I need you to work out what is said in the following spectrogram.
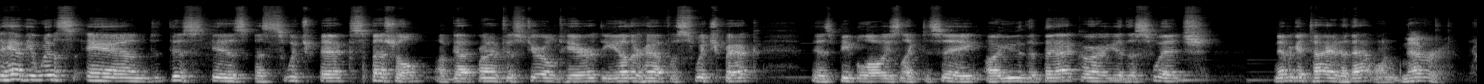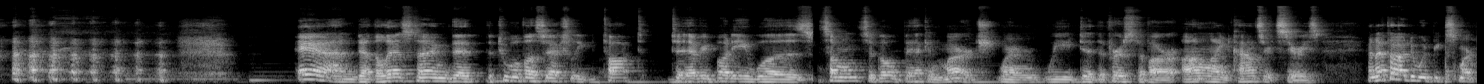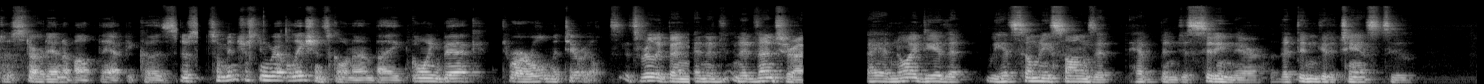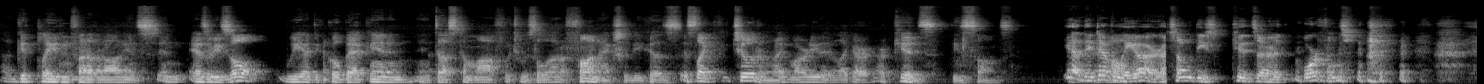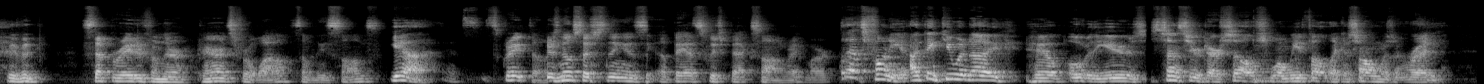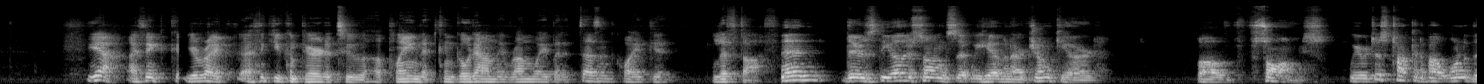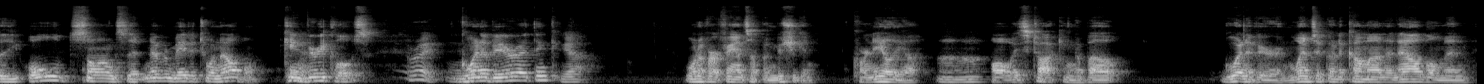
Good to have you with us, and this is a Switchback special. I've got Brian Fitzgerald here, the other half of Switchback. As people always like to say, are you the back or are you the switch? Never get tired of that one. Never. And uh, the last time that the two of us actually talked to everybody was some months ago back in March when we did the first of our online concert series. And I thought it would be smart to start in about that because there's some interesting revelations going on by going back through our old material. It's really been an, an adventure. I, I had no idea that we had so many songs that have been just sitting there that didn't get a chance to uh, get played in front of an audience. And as a result, we had to go back in and, and, dust them off, which was a lot of fun actually, because it's like children, right, Marty? They're like our, our kids, these songs. Yeah, they definitely are. Some of these kids are orphans. They've been separated from their parents for a while, some of these songs. Yeah. It's, it's great though. There's no such thing as a bad switchback song, right, Mark? Well, that's funny. I think you and I have, over the years, censored ourselves when we felt like a song wasn't ready. Yeah, I think you're right. I think you compared it to a plane that can go down the runway, but it doesn't quite get liftoff. Then there's the other songs that we have in our junkyard of songs. We were just talking about one of the old songs that never made it to an album. Came Yeah. very close. Right. Guinevere, I think. Yeah. One of our fans up in Michigan, Cornelia, Uh-huh. always talking about Guinevere and when's it going to come on an album and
